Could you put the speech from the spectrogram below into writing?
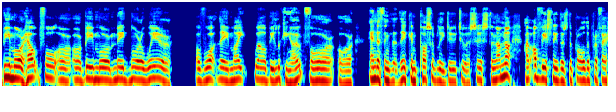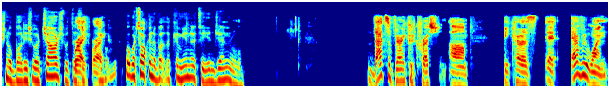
be more helpful or, or be more made more aware of what they might well be looking out for or anything that they can possibly do to assist. And I'm not, I'm, obviously there's the, all the professional bodies who are charged with this. Right, right. But, but we're talking about the community in general. That's a very good question. Um, because it, everyone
